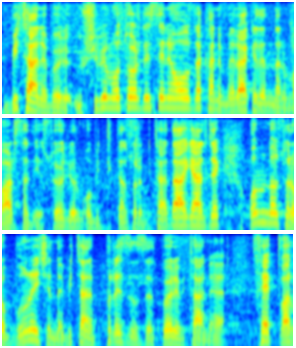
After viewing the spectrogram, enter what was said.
Bir tane böyle üçlü bir motor deseni olacak. Hani merak edenler varsa diye söylüyorum. O bittikten sonra bir tane daha gelecek. Ondan sonra bunun içinde bir tane present set böyle bir tane set var.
